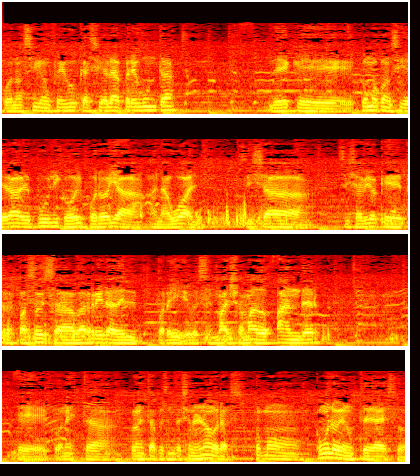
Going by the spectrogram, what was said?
conocido en Facebook que hacía la pregunta de que cómo consideraba el público hoy por hoy a, Nahual, si ya, si ya vio que traspasó esa barrera del, por ahí a veces mal llamado under, eh, con, esta, con esta presentación en obras. ¿Cómo, ¿Cómo lo ven ustedes a eso?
